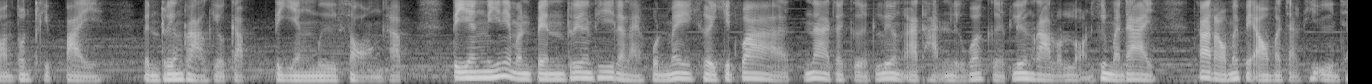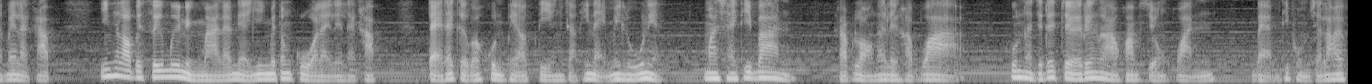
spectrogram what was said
ตอนต้นคลิปไป เป็นเรื่องราวเกี่ยวกับ เตียงมือสองครับ เตียงนี้เนี่ยมันเป็นเรื่องที่หลายๆ คนไม่เคยคิดว่าน่าจะเกิดเรื่องอาถรรพ์หรือว่าเกิดเรื่องราวหลอนๆขึ้นมาได้ ถ้าเราไม่ไปเอามาจากที่อื่นใช่ไหมล่ะครับ ยิ่งถ้าเราไปซื้อมือหนึ่งมาแล้วเนี่ยยิ่งไม่ต้องกลัวอะไรเลยแหละครับ แต่ถ้าเกิดว่าคุณไปเอาเตียงจากที่ไหนไม่รู้เนี่ยมาใช้ที่บ้าน รับรองได้เลยครับว่า คุณอาจจะได้เจอเรื่องราวความสยองขวัญ แบบที่ผมจะเล่าให้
